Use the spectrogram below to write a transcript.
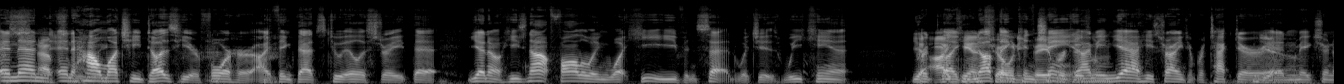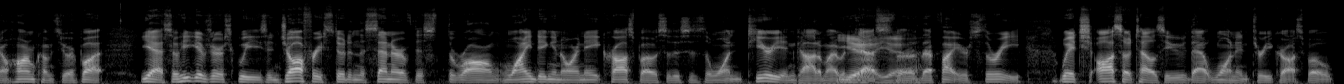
and then and how much he does here for her. I think that's to illustrate that. Yeah, no, he's not following what he even said, which is we can't. Yeah, pr- I like can't nothing show any can change. I mean, yeah, he's trying to protect her Yeah. and make sure no harm comes to her, but yeah, so he gives her a squeeze, and Joffrey stood in the center of this throng, winding an ornate crossbow. So this is the one Tyrion got him, I would Yeah, guess. yeah. The, that fires three, which also tells you that one in three crossbow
